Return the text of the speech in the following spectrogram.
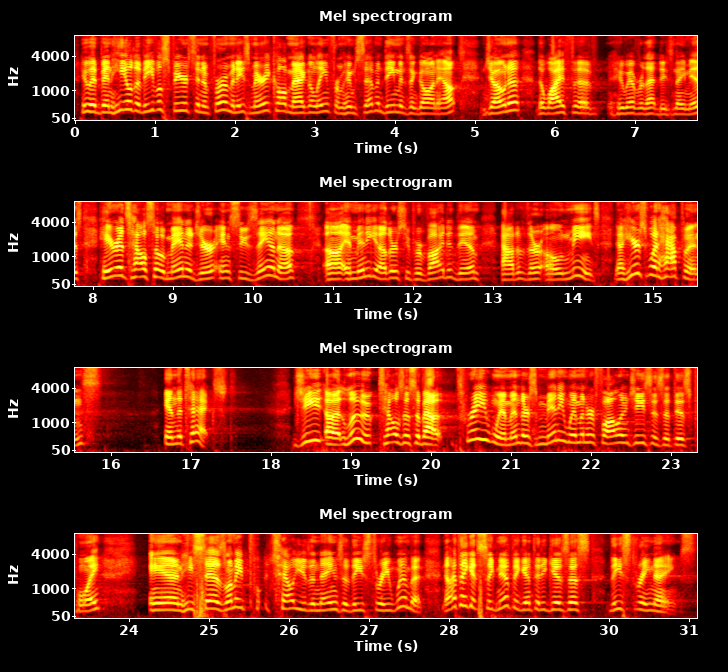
who had been healed of evil spirits and infirmities, Mary called Magdalene, from whom seven demons had gone out, Joanna, the wife of whoever that dude's name is, Herod's household manager, and Susanna, uh, and many others who provided them out of their own means. Now, here's what happens in the text. Uh, Luke tells us about three women. There's many women who are following Jesus at this point. And he says, Let me p- tell you the names of these three women. Now, I think it's significant that he gives us these three names.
